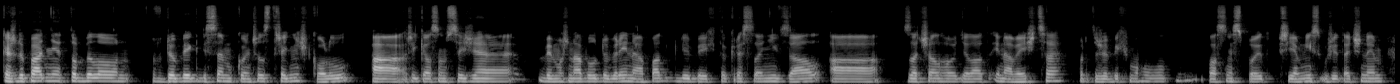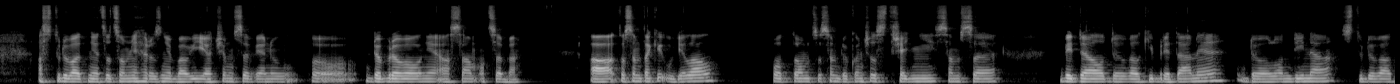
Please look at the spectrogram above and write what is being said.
Každopádně to bylo v době, kdy jsem končil střední školu a říkal jsem si, že by možná byl dobrý nápad, kdybych to kreslení vzal a začal ho dělat i na výšce, protože bych mohl vlastně spojit příjemný s užitečným a studovat něco, co mě hrozně baví a čemu se věnu dobrovolně a sám od sebe. A to jsem taky udělal. Po tom, co jsem dokončil střední, jsem se vydal do Velké Británie, do Londýna studovat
